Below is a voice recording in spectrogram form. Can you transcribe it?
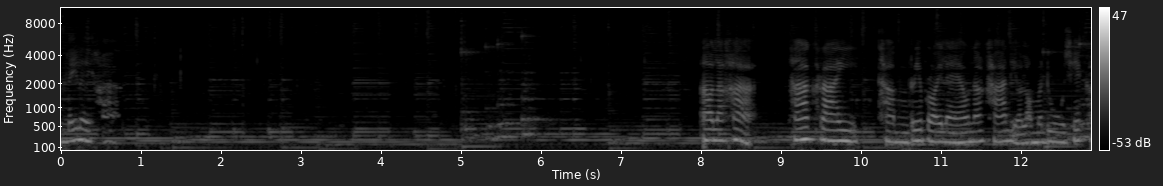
ำได้เลยค่ะเอาละค่ะ ถ้าใครทำเรียบร้อยแล้วนะคะ เดี๋ยวเรามาดูเช็คค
